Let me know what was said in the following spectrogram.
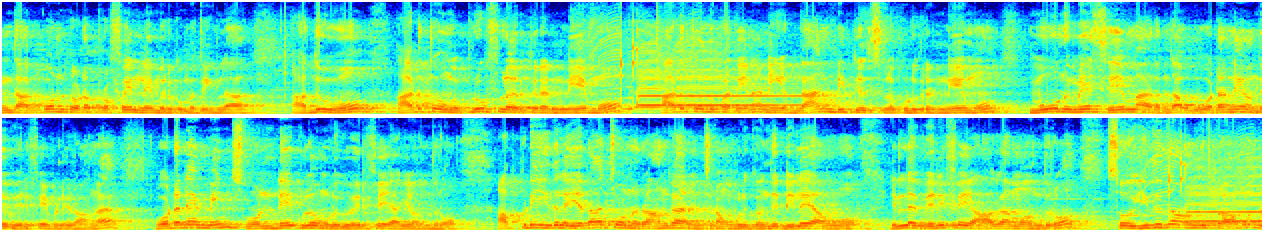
இந்த அக்கௌண்ட்டோட ப்ரொஃபைல் நேம் இருக்கும் பார்த்தீங்களா அதுவும் அடுத்து உங்கள் ப்ரூஃபில் இருக்கிற நேமும் அடுத்து வந்து பார்த்தீங்கன்னா நீங்கள் பேங்க் டீட்டெயில்ஸில் கொடுக்குற நேமும் மூணுமே சேமாக இருந்தால் உடனே வந்து வெரிஃபை பண்ணிடுவாங்க. உடனே மீன்ஸ் ஒன் டேக்குள்ளே உங்களுக்கு வெரிஃபை ஆகி வந்துடும் அப்படி இதில் ஏதாச்சும் ஒன்று ராங்காக இருந்துச்சுன்னா உங்களுக்கு வந்து டிலே ஆகும். இல்லை வெரிஃபை ஆகாமல் வந்துடும் ஸோ இதுதான் வந்து ப்ராப்ளம்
